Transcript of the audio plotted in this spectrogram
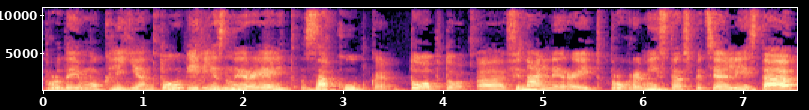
продаємо клієнту, і різний рейт закупки. Тобто е, фінальний рейт програміста, спеціаліста,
